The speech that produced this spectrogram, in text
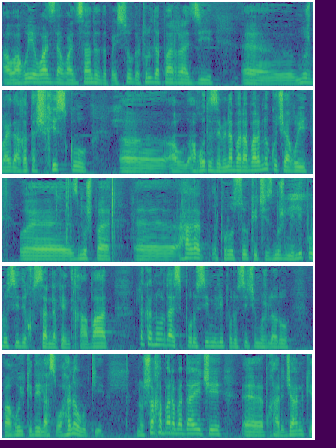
او هغوی یوازې د افغانستان ته د پیسو ګټلو لپاره راځي موږ باید هغه تشخیص کړو او هغه ته زمينه برابر نه کو چې هغه زموږ په هغه پروسو کې چې زموږ ملي پروسې دي خصوصا لکه انتخابات لکه نور داسې پروسې ملي پروسې چې موږ لرو په هغوی کې د لاسوهنه وکړي نو ښه خبره به دا چې په خارجان کې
